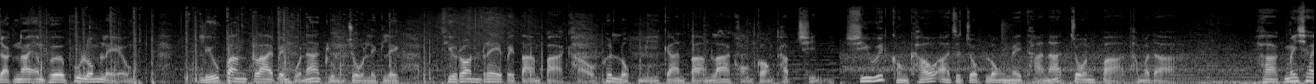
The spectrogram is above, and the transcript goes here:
จากนายอำเภอผู้ล้มเหลว หลิวปังกลายเป็นหัวหน้ากลุ่มโจรเล็กๆ ที่ร่อนเร่ไปตามป่าเขาเพื่อหลบหนีการตามล่าของกองทัพฉิน ชีวิตของเขาอาจจะจบลงในฐานะโจรป่าธรรมดา หากไม่ใช่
